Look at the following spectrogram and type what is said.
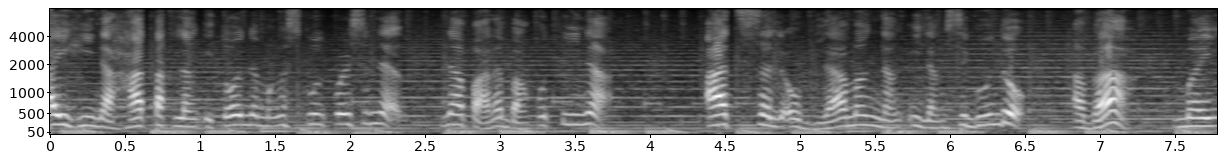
ay hinahatak lang ito ng mga school personnel na para bang pina. At sa loob lamang ng ilang segundo, aba, may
